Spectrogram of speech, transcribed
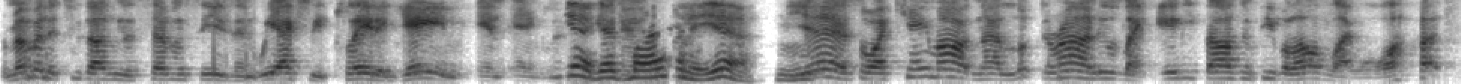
remember in the 2007 season, we actually played a game in England. Yeah, against Miami. Yeah. Yeah. So I came out and I looked around. It was like 80,000 people. I was like, what?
